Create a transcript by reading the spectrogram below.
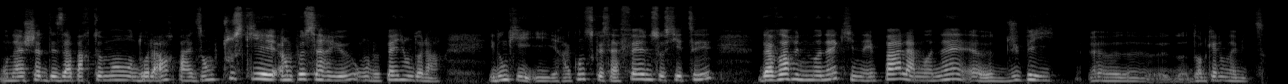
On achète des appartements en dollars, par exemple. Tout ce qui est un peu sérieux, on le paye en dollars. Et donc, il, raconte ce que ça fait à une société d'avoir une monnaie qui n'est pas la monnaie euh, du pays. Euh, dans lequel on habite.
